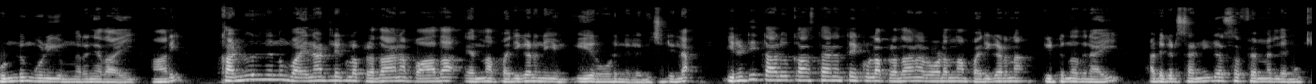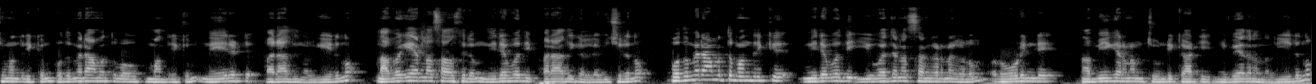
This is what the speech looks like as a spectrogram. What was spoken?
കുണ്ടും കുഴിയും നിറഞ്ഞതായി മാറി. കണ്ണൂരിൽ നിന്നും വയനാട്ടിലേക്കുള്ള പ്രധാന പാത എന്ന പരിഗണനയും ഈ റോഡിന് ലഭിച്ചിട്ടില്ല. ഇരട്ടി താലൂക്ക് ആസ്ഥാനത്തേക്കുള്ള പ്രധാന റോഡെന്ന പരിഗണന കിട്ടുന്നതിനായി advocate Sunny Joseph M L A മുഖ്യമന്ത്രിക്കും പൊതുമരാമത്ത് വകുപ്പ് മന്ത്രിക്കും നേരിട്ട് പരാതി നൽകിയിരുന്നു. നവകേരള സദസ്സിലും നിരവധി പരാതികൾ ലഭിച്ചിരുന്നു. പൊതുമരാമത്ത് മന്ത്രിക്ക് നിരവധി യുവജന സംഘടനകളും റോഡിന്റെ നവീകരണം ചൂണ്ടിക്കാട്ടി നിവേദനം നൽകിയിരുന്നു.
